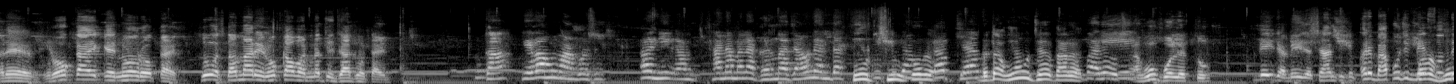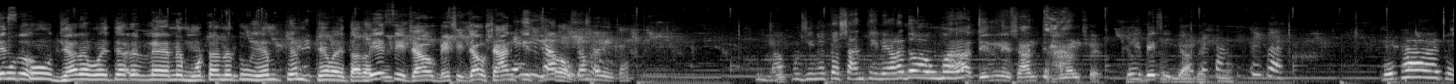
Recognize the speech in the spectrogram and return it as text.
અરે રોકાય કે ન રોકાય? જો તમારે રોકાવા નથી જાજો ટાઈમ કા કેવા હું માંગો છું? હા ની આમ ખાના માના ઘરમાં જાઓ ને અંદર. હું થયું બધા હું છે તારે? ઊભા રહો છો. આ હું બોલે તું? અરે બાપુજી બેસો બેસો. તું જ્યારે હોય ત્યારે એટલે એને મોટા ને તું એમ કેમ કહેવાય તારા બેસી જાઓ બેસી જાઓ શાંતિ બાપુજીને તો શાંતિ લેવા દો આ ઉંમરે. આ દિલની શાંતિ મળશે. તું બેસી જા. બેઠા છે.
